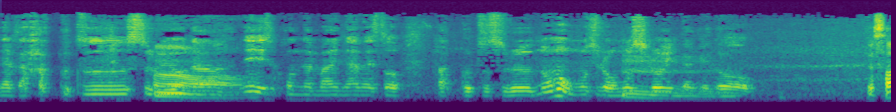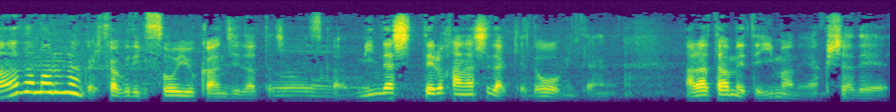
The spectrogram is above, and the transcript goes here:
なんか発掘するような、うん。ねこんな前の話を発掘するのも面白い面白いんだけど、で真田丸なんか比較的そういう感じだったじゃないですか。うん。みんな知ってる話だけどみたいな。改めて今の役者で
